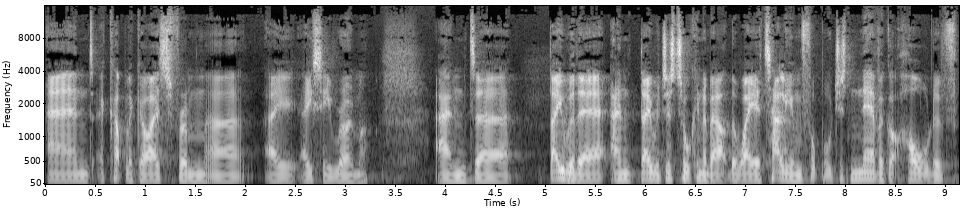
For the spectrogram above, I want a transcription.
and a couple of guys from uh, a- AC Roma and uh, they were there and they were just talking about the way Italian football just never got hold of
